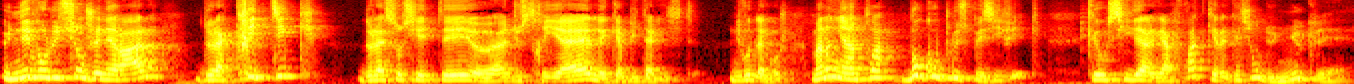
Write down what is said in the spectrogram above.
une évolution générale de la critique de la société industrielle et capitaliste au niveau de la gauche. Maintenant, il y a un point beaucoup plus spécifique qui est aussi lié à la guerre froide, qui est la question du nucléaire.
